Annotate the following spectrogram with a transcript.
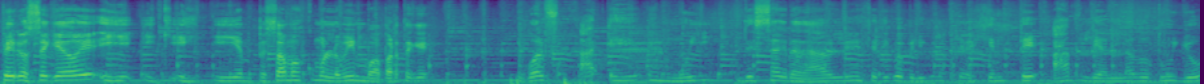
pero se quedó y, y- y- y empezamos como en lo mismo. Aparte que igual fue- ah, es muy desagradable en este tipo de películas que la gente hable al lado tuyo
